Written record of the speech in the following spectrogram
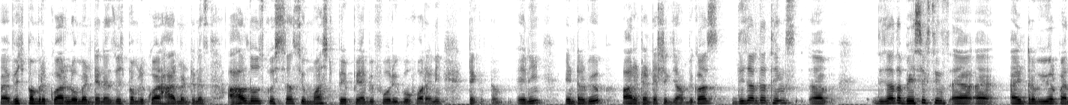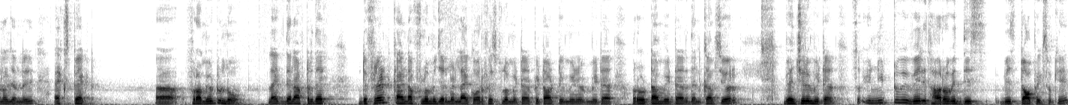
uh, which pump require low maintenance which pump require higher maintenance all those questions you must prepare before you go for any tech, uh, any interview or written test exam because these are the things uh, these are the basic things uh, uh, interviewer panel generally expect uh, from you to know like then after that different kind of flow measurement like orifice flow meter pitot meter rotameter then comes your venturi meter so you need to be very thorough with this with topics okay?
